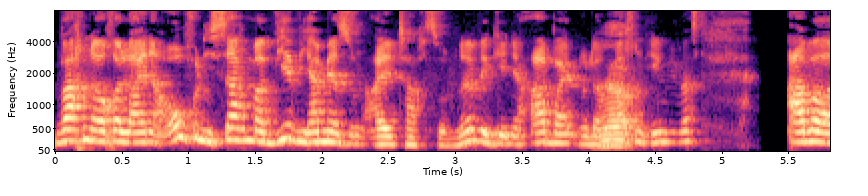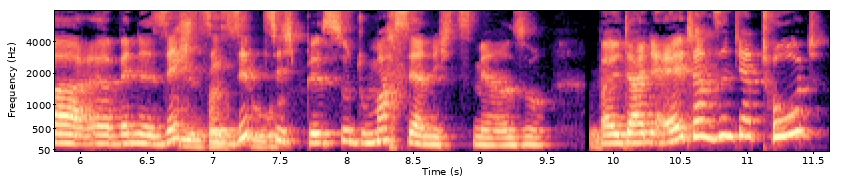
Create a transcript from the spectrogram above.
wachen auch alleine auf. Und ich sage mal, wir, wir haben ja so einen Alltag so, ne? Wir gehen ja arbeiten oder Ja. machen irgendwie was. Aber äh, wenn du 60, Jedenfalls du. 70 bist, so, du machst ja nichts mehr so. Weil deine Eltern sind ja tot.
